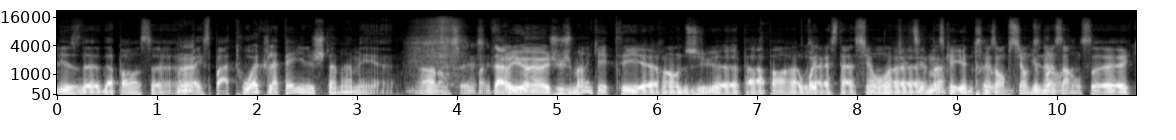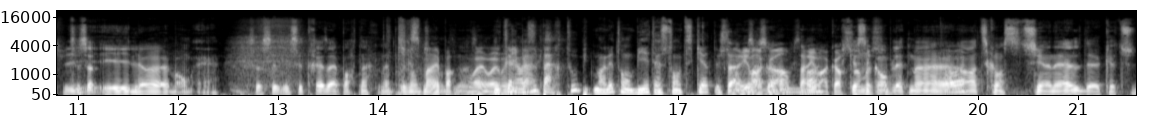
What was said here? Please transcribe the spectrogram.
calice de, de passe, euh, Ouais. ben, c'est pas à toi que je la paye, justement, mais. euh, Ah non, c'est. Ouais. D'ailleurs, il y a eu un jugement qui a été euh, rendu euh, par rapport à- aux Oui. arrestations euh, Effectivement. parce qu'il y a une présomption d'innocence euh, qui- C'est ça. et là euh, bon ben Ça, c'est très important. La présomption. Important. de- Ouais, ouais, Il ouais, rendu partout, puis demandait ton billet, t'as ton ticket. ça arrive encore ça arrive encore c'est complètement Ah anticonstitutionnel de, que, tu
